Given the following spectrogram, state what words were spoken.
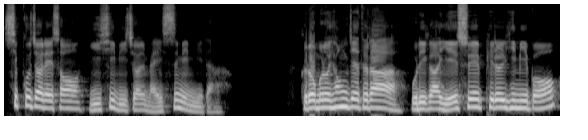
19절에서 22절 말씀입니다. 그러므로 형제들아 우리가 예수의 피를 힘입어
